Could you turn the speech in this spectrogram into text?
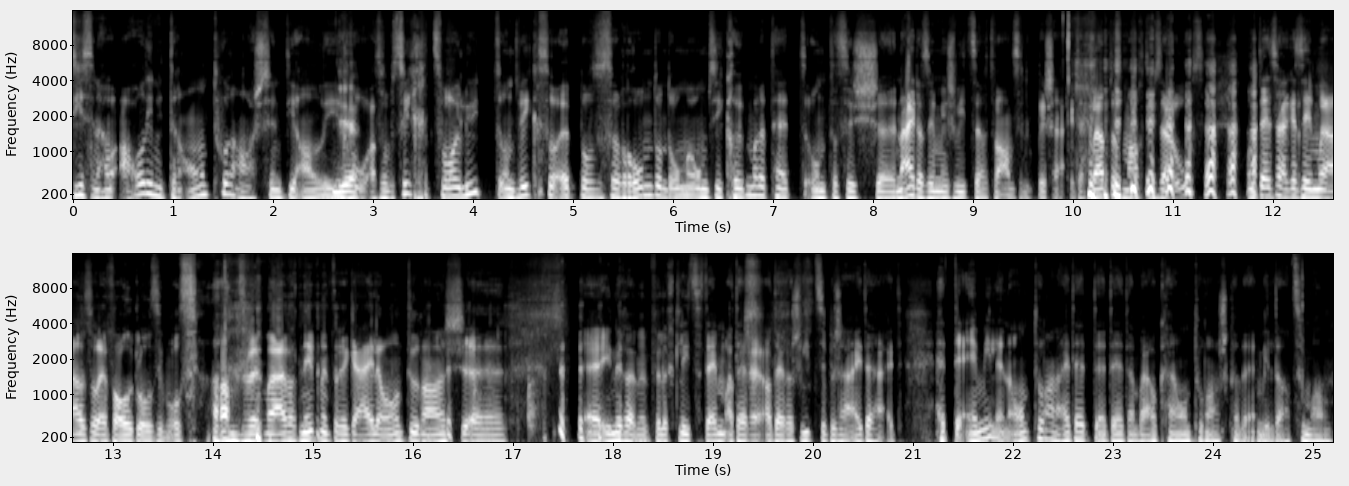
die sind auch alle mit der Entourage, sind die alle Ja. gekommen. Also sicher zwei Leute und wirklich so jemand, der so rund und um, um sie gekümmert hat. Und das ist, äh, nein, da sind wir in der Schweiz halt wahnsinnig bescheiden. Ich glaube, das macht uns auch aus. Und deswegen sind wir auch so erfolglos im Ausland, weil wir einfach nicht mit einer geilen Entourage äh, äh, reinkommen. Vielleicht liegt es an, dem, an, dieser, an dieser Schweizer Bescheidenheit. Hat der Emil ein Entourage? Nein, der, der, der hat aber auch kein Entourage gehabt, der Emil dazu mal.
